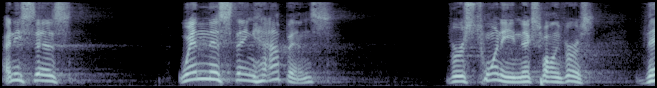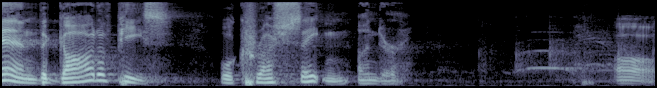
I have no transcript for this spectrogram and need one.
And he says, when this thing happens, verse 20, next following verse, then the God of peace will crush Satan under. Oh,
